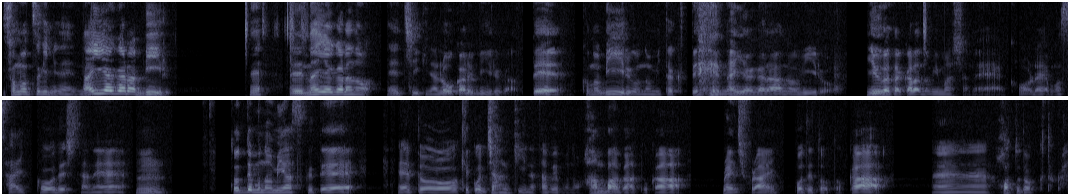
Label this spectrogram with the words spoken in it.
その次にね、ナイアガラビール。ね、えーナイアガラの、えー地域にはローカルビールがあって、このビールを飲みたくて、ナイアガラのビールを夕方から飲みましたね。これも最高でしたね。うん。とっても飲みやすくて、えっ、と、結構ジャンキーな食べ物、ハンバーガーとか、フレンチフライ、ポテトとか、えーホットドッグとか、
